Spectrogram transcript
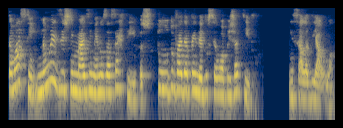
Então, assim, não existem mais e menos assertivas. Tudo vai depender do seu objetivo em sala de aula.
